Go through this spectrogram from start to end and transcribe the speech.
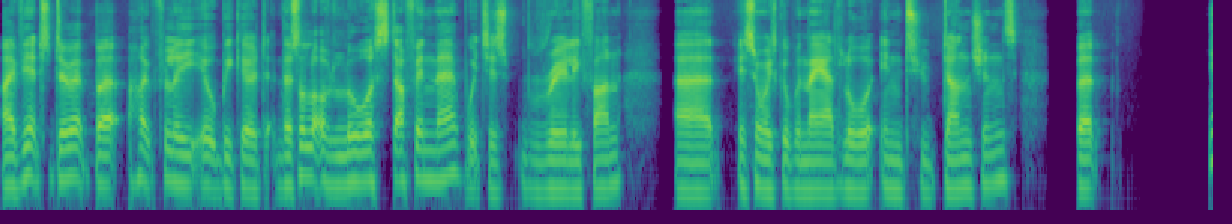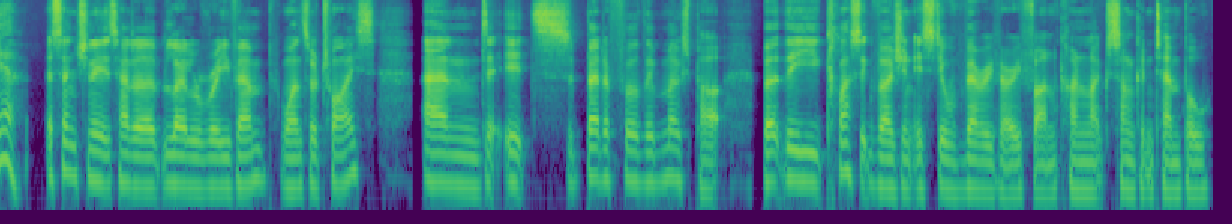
i've yet to do it but hopefully it'll be good. There's a lot of lore stuff in there which is really fun. Uh it's always good when they add lore into dungeons but yeah, essentially, it's had a little revamp once or twice, and it's better for the most part. But the classic version is still very, very fun, kind of like Sunken Temple,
